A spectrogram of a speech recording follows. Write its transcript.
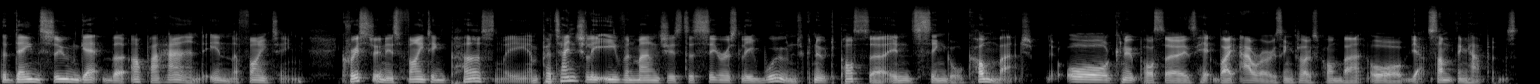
the Danes soon get the upper hand in the fighting. Christian is fighting personally and potentially even manages to seriously wound Knut Posse in single combat. Or Knut Posse is hit by arrows in close combat, or yeah, something happens.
